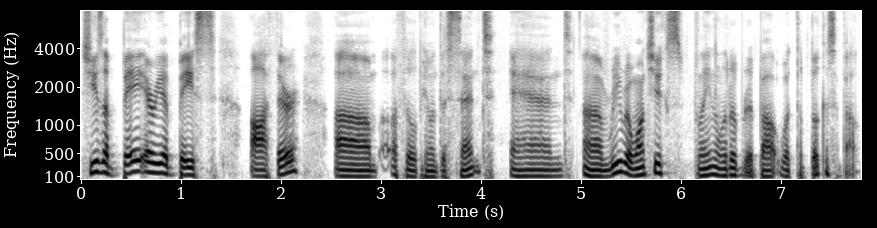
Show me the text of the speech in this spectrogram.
She's a Bay Area based author um, of Filipino descent. And um, Reera, why don't you explain a little bit about what the book is about?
